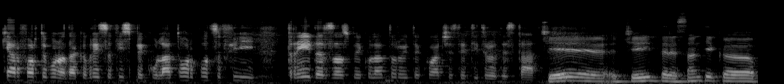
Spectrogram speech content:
chiar foarte bună. Dacă vrei să fii speculator, poți să fii trader sau speculator, uite, cu aceste titluri de stat. Ce, ce e interesant e că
